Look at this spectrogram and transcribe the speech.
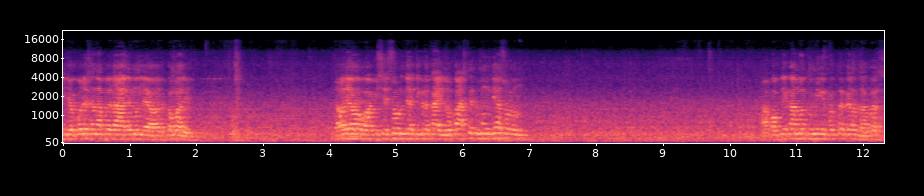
डेकोरेशन आपल्याला आले म्हणल्यावर कमाल आहे. जाऊ द्या बाबा विषय सोडून द्या तिकडे काही लोक असतात मग द्या सोडून. आपापली कामं तुम्ही फक्त करत जा बस.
